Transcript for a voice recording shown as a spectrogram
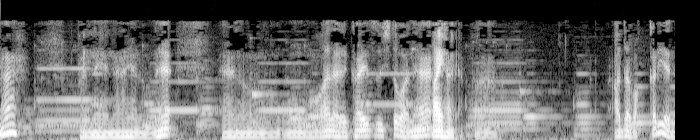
なやっぱりね、なんやろうね。あの、恩をあだで返す人はね、はいはいやっぱ、あだばっかりやね。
